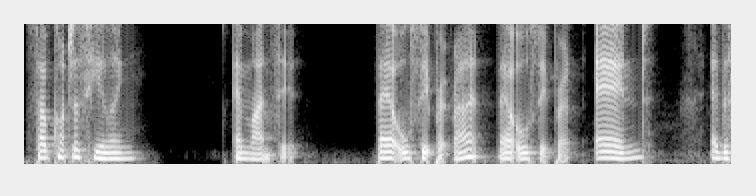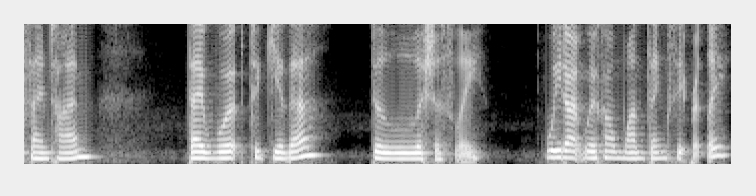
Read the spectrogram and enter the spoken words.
subconscious healing, and mindset. They are all separate, right? They are all separate. And at the same time, they work together deliciously. We don't work on one thing separately.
